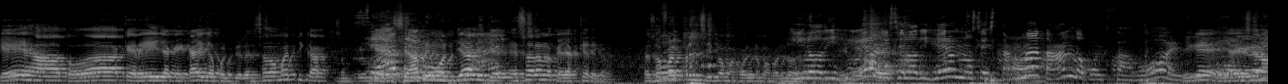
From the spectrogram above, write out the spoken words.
queja, toda querella que caiga por violencia doméstica que Sea primordial y que eso era lo que ellas querían. Eso fue al principio, me acuerdo, me acuerdo. Y lo dijeron, y se lo dijeron, nos están matando, por favor. Y que ellas hicieron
